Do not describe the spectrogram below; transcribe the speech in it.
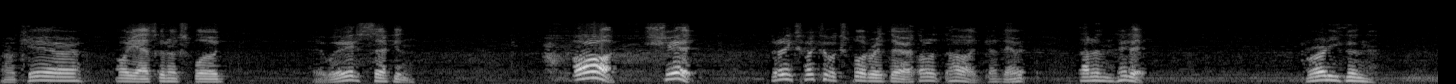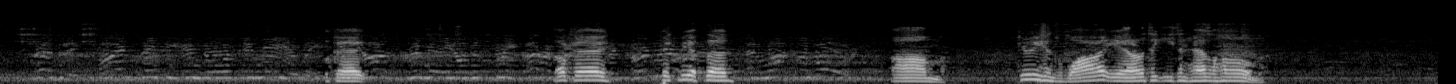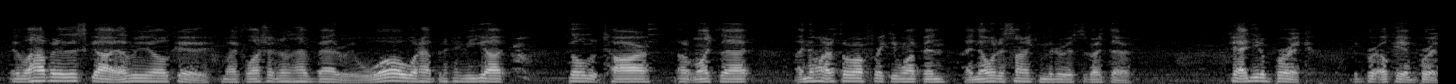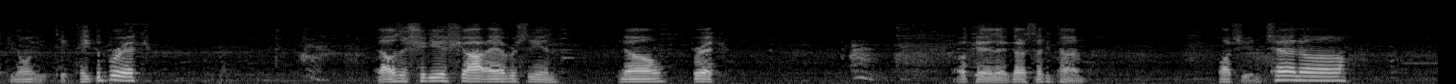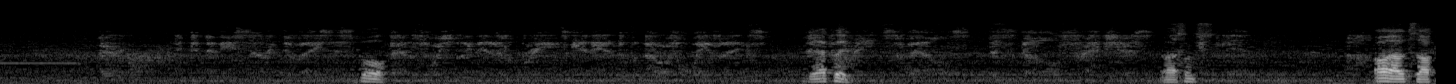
I don't care. Oh yeah, it's gonna explode. Hey, wait a second. Oh, shit! I didn't expect to explode right there. I thought it, oh, god damn it. I didn't hit it. Or anything. Okay. Okay. Pick me up then. Um, few reasons why. Yeah, I don't think Ethan has a home. And what happened to this guy? I mean, okay. My flashlight doesn't have battery. Whoa, what happened to him? He got filled with tar. I don't like that. I know how to throw a freaking weapon. I know what a sonic emitter is. Right there. Okay, I need a brick. A bri okay, a brick. You know what? Take, take the brick. That was the shittiest shot I ever seen. No. Brick. Okay, they got a second time. Watch the antenna. Cool. Exactly. Uh. Oh, that would suck.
